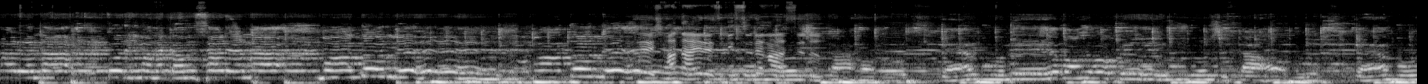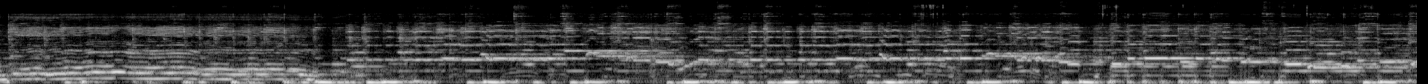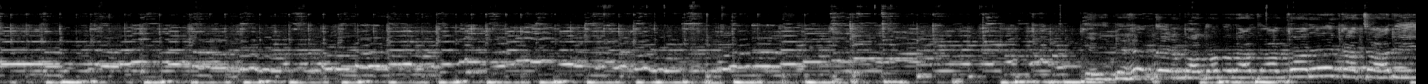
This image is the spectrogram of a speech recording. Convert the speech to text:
ছাড়ে না পরিমাণ কাম ছাড়ে না। মদনে মদনে সাদা এর কিছু দেখা যাচ্ছে না কেমনে বলো প্রেম রসিকা হব কেমনে? মদন রাজা করে কাচারি।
